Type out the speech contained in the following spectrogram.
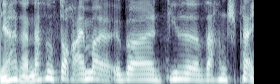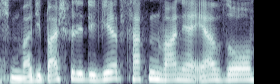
Ja, dann lass uns doch einmal über diese Sachen sprechen, weil die Beispiele, die wir jetzt hatten, waren ja eher so,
